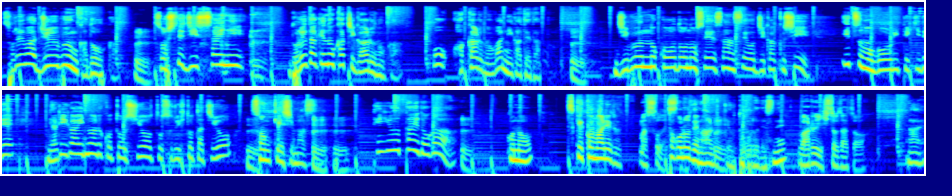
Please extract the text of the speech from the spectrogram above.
それは十分かどうかうん。そして実際にどれだけの価値があるのかを測るのが苦手だとうん。自分の行動の生産性を自覚しいつも合理的でやりがいのあることをしようとする人たちを尊敬します、っ。ていう態度がうん。このつけ込まれる。ところでもあるっていうところですね、悪い人だと。はい、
